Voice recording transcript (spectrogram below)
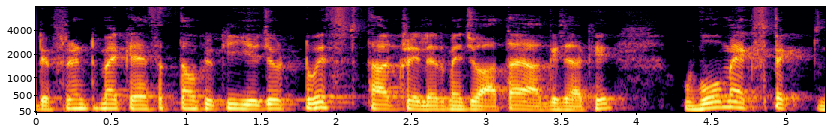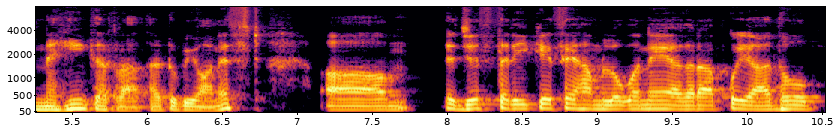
डिफरेंट मैं कह सकता हूँ क्योंकि ये जो ट्विस्ट था ट्रेलर में जो आता है आगे जाके, वो मैं एक्सपेक्ट नहीं कर रहा था टू बी ऑनेस्ट जिस तरीके से हम लोगों ने, अगर आपको याद हो,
